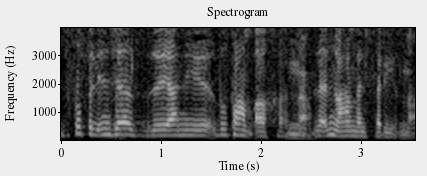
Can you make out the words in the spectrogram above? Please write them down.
بصف الإنجاز يعني ذو طعم آخر. نعم. لأنه عمل فريق. نعم.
